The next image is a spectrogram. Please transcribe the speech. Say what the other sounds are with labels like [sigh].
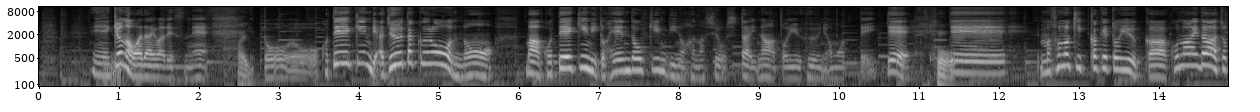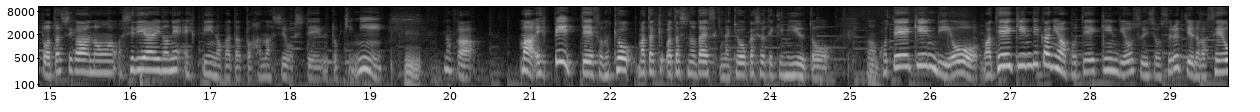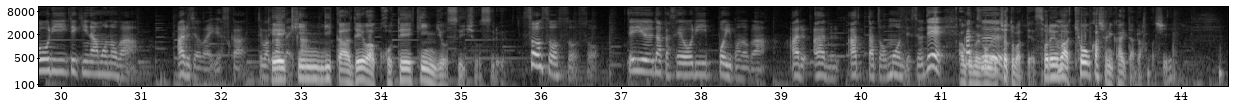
えー今日の話題はですね、えっはいと、固定金利あ住宅ローンの、まあ、固定金利と変動金利の話をしたいなというふうに思っていてで、まあ、そのきっかけというかこの間ちょっと私があの知り合いのね FP の方と話をしている時にうん。なんかまあ FP ってその教また私の大好きな教科書的に言うと、固定金利を、まあ、低金利下には固定金利を推奨するっていうのがセオリー的なものがあるじゃないですか。ってわか低金利下では固定金利を推奨する。そうそうそうそう。っていうなんかセオリーっぽいものがあるあるあったと思うんですよ。であごめんごめんちょっと待って。それは教科書に書いてある話？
